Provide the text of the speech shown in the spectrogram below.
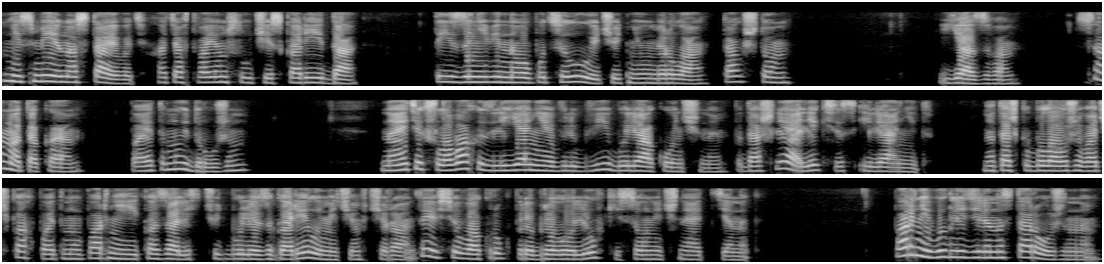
Не смею настаивать, хотя в твоем случае скорее да. Ты из-за невинного поцелуя чуть не умерла, так что... Язва. Сама такая. Поэтому и дружим. На этих словах излияния в любви были окончены. Подошли Алексис и Леонид. Наташка была уже в очках, поэтому парни ей казались чуть более загорелыми, чем вчера, да и все вокруг приобрело легкий солнечный оттенок. Парни выглядели настороженно.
